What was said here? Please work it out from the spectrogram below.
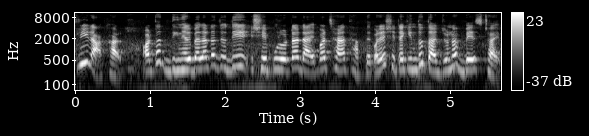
ফ্রি রাখার। অর্থাৎ দিনের বেলাটা যদি সে পুরোটা ডাইপার ছাড়া থাকতে পারে, সেটা কিন্তু তার জন্য বেস্ট হয়।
